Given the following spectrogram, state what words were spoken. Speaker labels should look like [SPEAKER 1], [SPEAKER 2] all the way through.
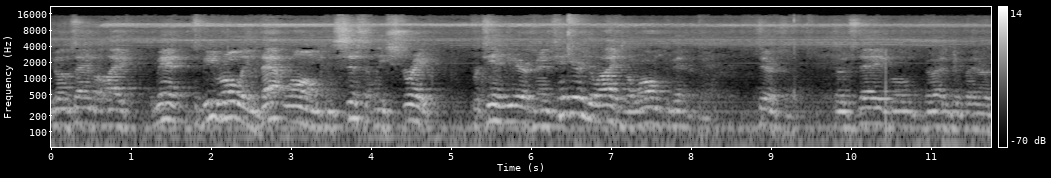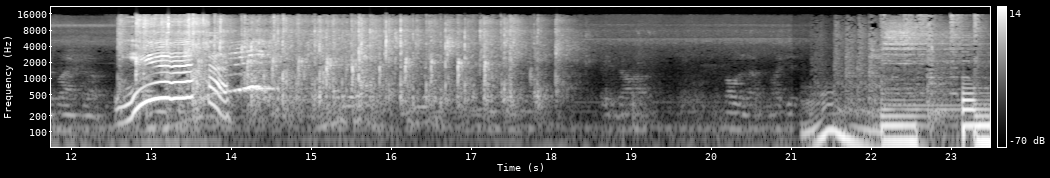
[SPEAKER 1] You know what I'm saying? But like, man, to be rolling that long, consistently straight for 10 years, man, 10 years of your life is a long commitment, man. Seriously. So today, we'll go ahead and get better at Black Belt.
[SPEAKER 2] Yeah!
[SPEAKER 1] Thank you.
